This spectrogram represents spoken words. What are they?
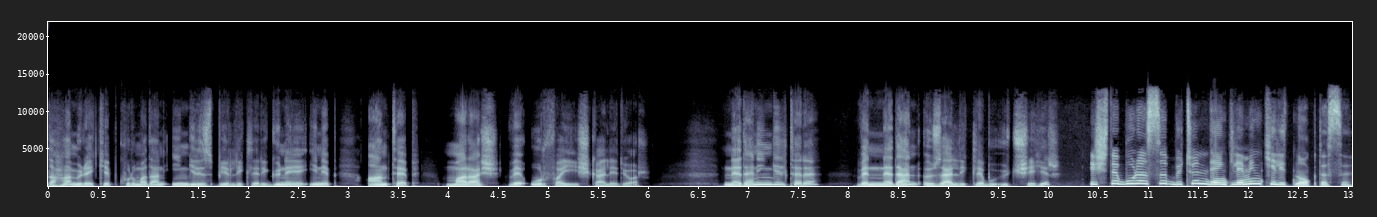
daha mürekkep kurmadan İngiliz birlikleri güneye inip Antep, Maraş ve Urfa'yı işgal ediyor. Neden İngiltere ve neden özellikle bu üç şehir? İşte burası bütün denklemin kilit noktası.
